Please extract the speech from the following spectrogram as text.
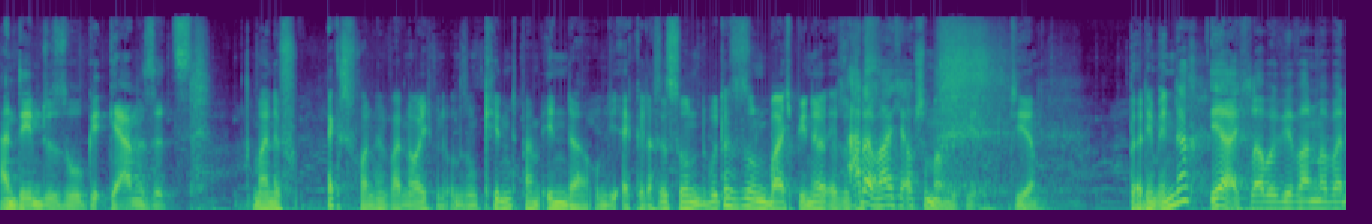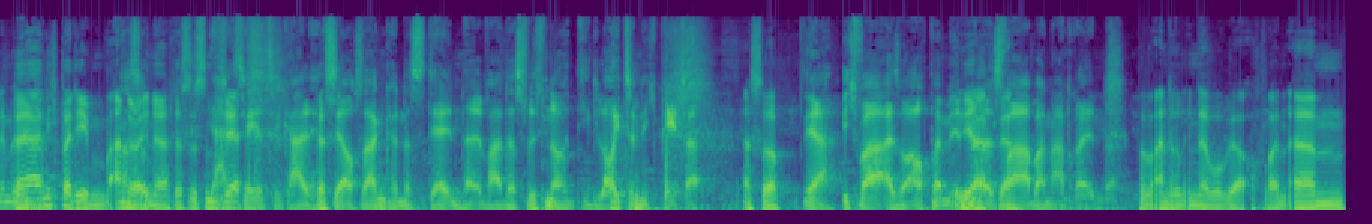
an dem du so ge gerne sitzt. äh, meine Ex-Freundin war neulich mit unserem Kind beim Inder um die Ecke. Das ist so ein, das ist so ein Beispiel, ne? Also Ah, da war ich auch schon mal mit dir. Bei dem Inder? Ja, ich glaube, wir waren mal bei dem Ja, nicht bei dem, andere Ach so. Inder. Das ist ein Ja, sehr, ist ja jetzt egal. Hättest ja auch sagen können, dass es der Inder war. Das wissen doch die Leute nicht, Peter. ach so. Ja, ich war also auch beim Inder, Ja, es war aber ein anderer Inder. beim anderen Inder, wo wir auch waren. Ähm,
